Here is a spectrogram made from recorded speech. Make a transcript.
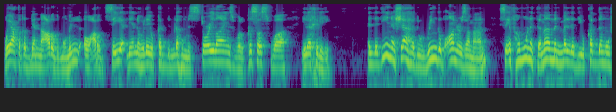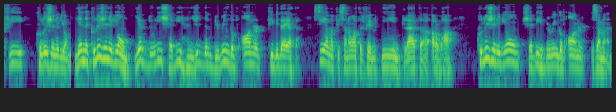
ويعتقد بأن عرض ممل أو عرض سيء لأنه لا يقدم لهم ال storylines والقصص وإلى آخره. الذين شاهدوا Ring of Honor زمان سيفهمون تماما ما الذي يقدم في Collision اليوم. لأن Collision اليوم يبدو لي شبيها جدا ب Ring of Honor في بدايته سيما في سنوات 2002 3 4 Collision اليوم شبيه ب Ring of Honor زمان.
